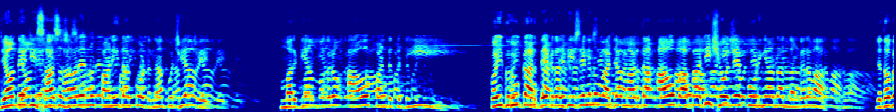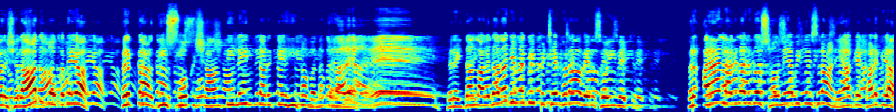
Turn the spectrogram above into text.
ਜਿਉਂਦੇ ਜੀ ਸੱਸ ਸਹੁਰੇ ਨੂੰ ਪਾਣੀ ਦਾ ਘੁੱਟ ਨਾ ਪੁੱਛਿਆ ਹੋਵੇ ਮਰ ਗਿਆ ਮਗਰੋਂ ਆਓ ਪੰਡਤ ਜੀ। ਕੋਈ ਗੁਰੂ ਘਰ ਦੇ ਗ੍ਰੰਥੀ ਸਿੰਘ ਨੂੰ ਆਵਾਜ਼ਾਂ ਮਾਰਦਾ ਆਓ ਬਾਬਾ ਜੀ ਛੋਲੇ ਪੂੜੀਆਂ ਦਾ ਲੰਗਰ ਵਾ। ਜਦੋਂ ਫਿਰ ਸ਼ਰਾਧ ਮੁੱਕਦੇ ਆ ਫਿਰ ਘਰ ਦੀ ਸੁੱਖ ਸ਼ਾਂਤੀ ਲਈ ਤੜਕੇ ਹੀ ਹਵਨ ਕਰਾਇਆ ਫਿਰ ਇਦਾਂ ਲੱਗਦਾ ਨਾ ਜਿਵੇਂ ਕੋਈ ਪਿੱਛੇ ਖੜਾ ਹੋਵੇ ਰਸੋਈ ਵਿੱਚ। ਫਿਰ ਐ ਲੱਗਦਾ ਜਦੋਂ ਸੌਨੇ ਆ ਵੀ ਕੋਈ ਸਰਾਣੇ ਆ ਕੇ ਖੜ ਗਿਆ।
